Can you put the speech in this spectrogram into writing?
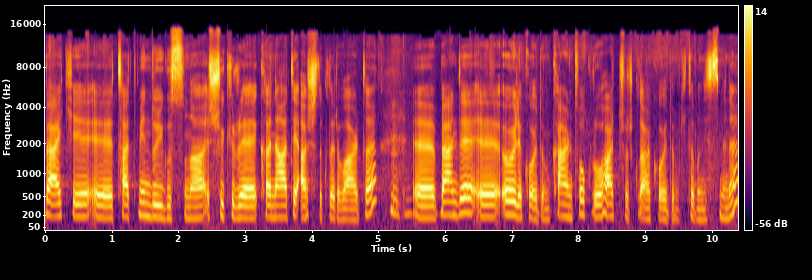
belki e, tatmin duygusuna, şüküre, kanaate açlıkları vardı. Ee, ben de e, öyle koydum. Karnı tok, ruhu aç çocuklar koydum kitabın ismini.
